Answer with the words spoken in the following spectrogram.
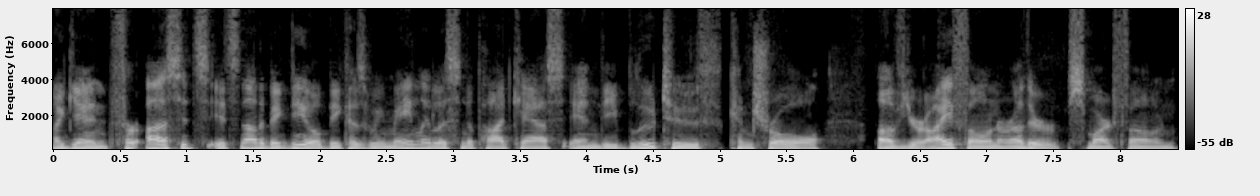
Again, for us, it's it's not a big deal because we mainly listen to podcasts and the Bluetooth control of your iPhone or other smartphone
